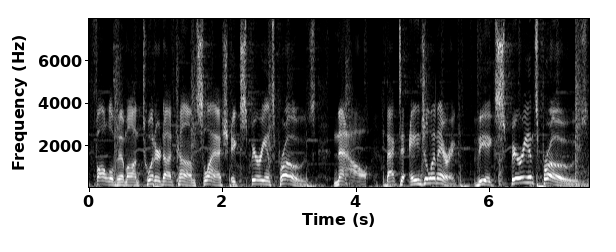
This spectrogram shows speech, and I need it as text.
Follow them on twitter.com slash experience pros. Now, back to Angel and Eric, the Experience Pros.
